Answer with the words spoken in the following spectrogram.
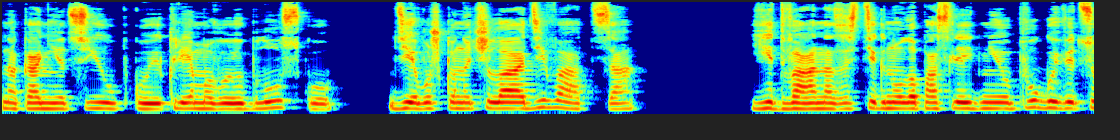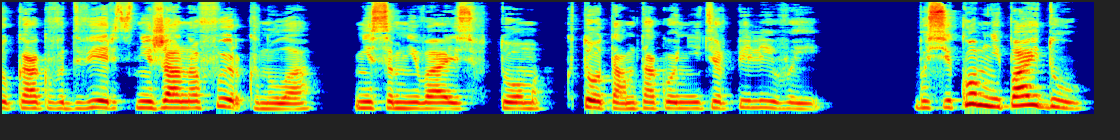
наконец юбку и кремовую блузку, девушка начала одеваться. Едва она застегнула последнюю пуговицу, как в дверь Снежана фыркнула, не сомневаясь в том, кто там такой нетерпеливый. «Босиком не пойду»,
